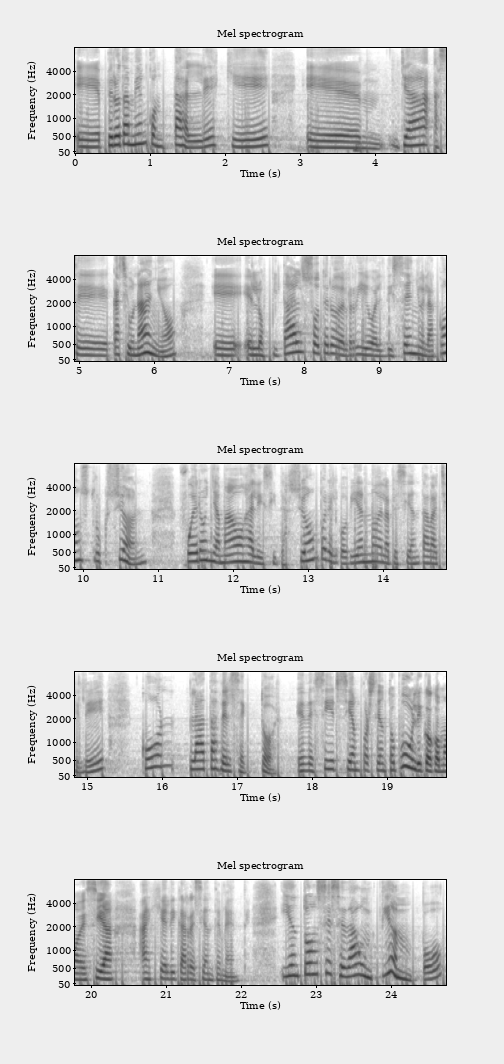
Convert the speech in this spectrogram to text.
eh, pero también contarles que ya hace casi un año el Hospital Sotero del Río, el diseño y la construcción fueron llamados a licitación por el gobierno de la presidenta Bachelet con platas del sector, es decir, 100% público, como decía Angélica recientemente. Y entonces se da un tiempo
